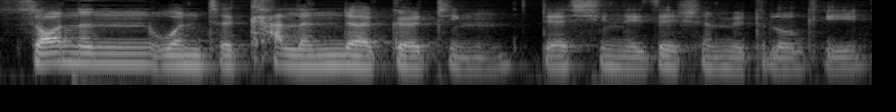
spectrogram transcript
Sonnen- und Kalendergöttin der chinesischen Mythologie.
